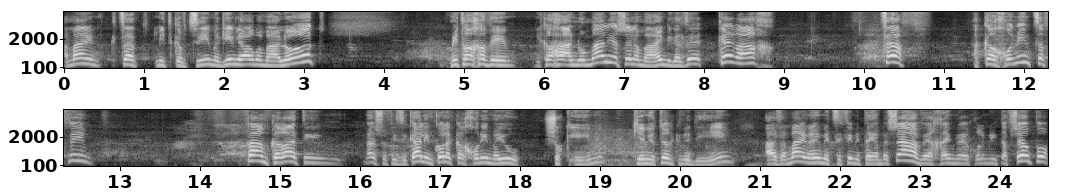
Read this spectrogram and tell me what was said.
המים קצת מתכווצים, מגיעים לארבע מעלות, מתרחבים, נקרא האנומליה של המים, בגלל זה קרח צף, הקרחונים צפים. פעם קראתי משהו פיזיקלי, אם כל הקרחונים היו שוקעים, כי הם יותר כבדים, אז המים היו מציפים את היבשה והחיים לא יכולים להתאפשר פה.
